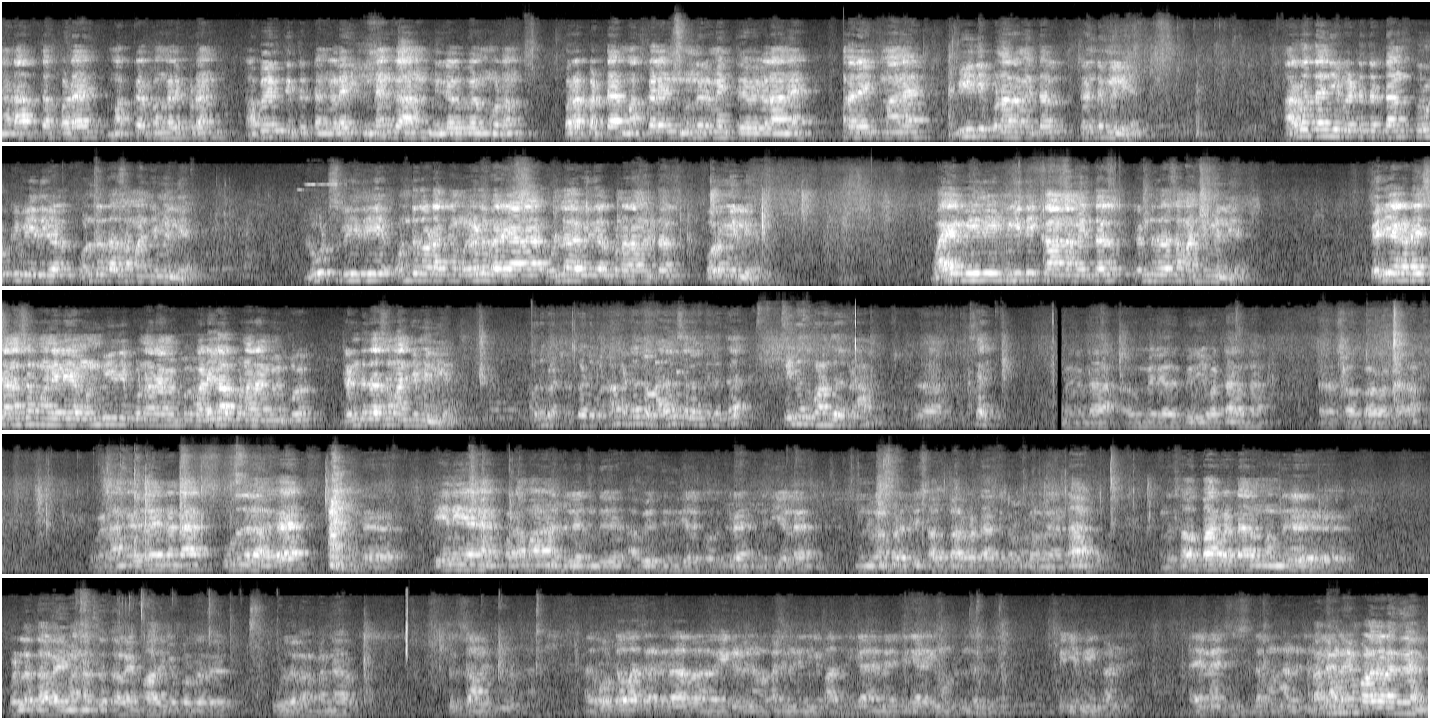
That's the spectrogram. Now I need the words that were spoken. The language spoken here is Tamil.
நடாத்தப்பட மக்கள் பங்களிப்புடன் அபிவிருத்தி திட்டங்களை இனங்காணும் நிகழ்வுகள் மூலம் பெறப்பட்ட மக்களின் முன்னுரிமை தேவைகளான வரைக்குமான வீதி புனரமைத்தல் ரெண்டு மில்லியன் அறுபத்தஞ்சு வீட்டு திட்டம் குறுக்கு வீதிகள் ஒன்று தசம் அஞ்சு மில்லியன் லூட்ஸ் வீதி ஒன்று தொடக்கம் ஏழு வரையான உள்ளக வீதிகள் புனரமைத்தல் ஒரு மில்லியன் வயல் வீதி கான் அமைத்தல் ரெண்டு தசம் அஞ்சு மில்லியன் பெரிய கடை சனசம நிலைய முன்வீதி புனரமைப்பு வடிகால் புனரமைப்பு ரெண்டு தசம் அஞ்சு மில்லியன் வரவு செலவு திட்டத்தை பின்னுக்கு கொண்டு இருக்கலாம் சரி. என்னடா உண்மையிலே அது பெரிய வட்டாரம் தான். சவுத்பார் வட்டாரம். இப்போ நாங்கள் இதில் என்னென்னா கூடுதலாக இந்த ஏனைய வடமாநிலத்திலிருந்து அபிவிருத்தி நிதிகளுக்கு ஒதுக்குற நிதிகளை முன்னிலைப்படுத்தி சவுத்பார் வட்டாரத்துக்கு கொடுக்கணும் என்னன்னா இந்த சவுத்பார் வட்டாரம் வந்து வெள்ளத்தாலையும் அனர்த்தத்தாலையும் பாதிக்கப்படுறது கூடுதலாக மன்னார் புதுசாக அது ஓட்டோவா திறக்கிறதா ஏற்கனவே நம்ம கல்வி நீங்கள் பார்த்துருக்கீங்க அது மாதிரி பெரிய இடைக்கு ஒன்று இருந்தது பெரிய மெயின் காணில் அதே மாதிரி சிஸ்டத்தை பண்ணால் பல கலந்து தான்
